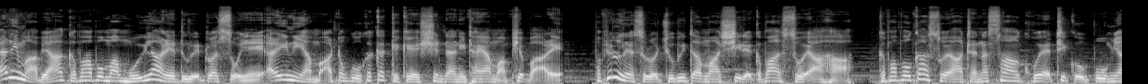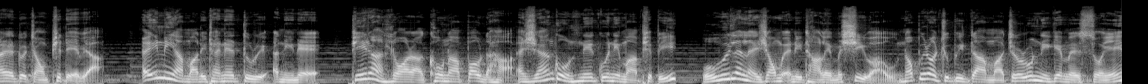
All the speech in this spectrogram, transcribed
အဲ့ဒီမှာဗျာကဘာပေါ်မှာမွေးလာတဲ့သူတွေအတွက်ဆိုရင်အဲ့ဒီနေရာမှာအတော့ကိုခက်ခက်ခဲခဲရှင်တန်နေထိုင်ရမှာဖြစ်ပါတယ်။ဘာဖြစ်လို့လဲဆိုတော့ဂျူပီတာမှာရှိတဲ့ကမ္ဘာဆွဲအားဟာကမ္ဘာပေါ်ကဆွဲအားထက်နှစ်ဆခွဲအထိကိုပိုများတဲ့အတွက်ကြောင့်ဖြစ်တယ်ဗျ။အဲ့ဒီနေရာမှာနေထိုင်တဲ့သူတွေအနေနဲ့ပြေးတာလွှာတာခုံတာပေါက်တာဟာအရန်ကိုနှေးကွင်းနေမှာဖြစ်ပြီး ဝိုးဝေးလန်လန်ရောက်မဲ့အနေထားလည်းမရှိပါဘူးနောက်ပြီးတော့ဂျူပီတာမှာကျွန်တော်တို့နေခဲ့မယ်ဆိုရင်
